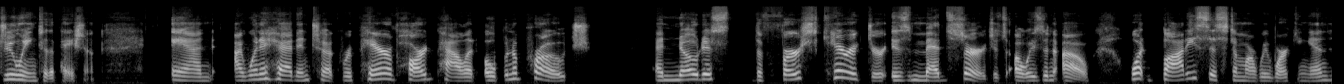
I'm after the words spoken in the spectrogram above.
doing to the patient. And I went ahead and took repair of hard palate, open approach, and notice the first character is med surg. It's always an O. What body system are we working in?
